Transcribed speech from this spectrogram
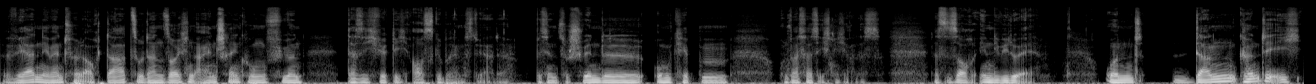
werden eventuell auch dazu dann solchen Einschränkungen führen, dass ich wirklich ausgebremst werde. Bis hin zu Schwindel, Umkippen und was weiß ich nicht alles. Das ist auch individuell. Und dann könnte ich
